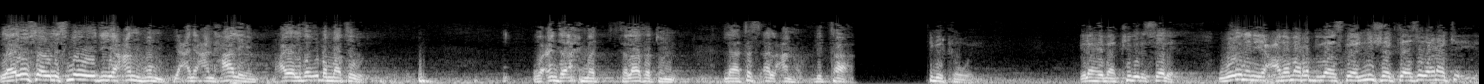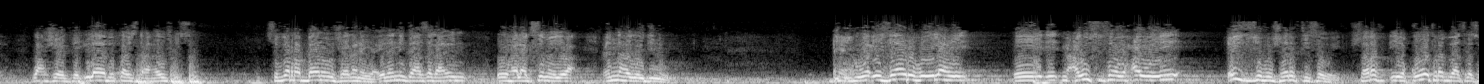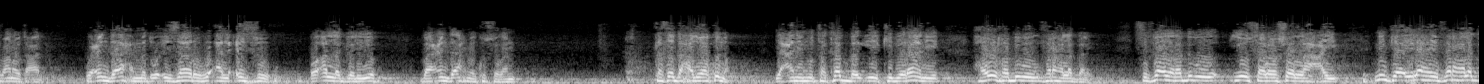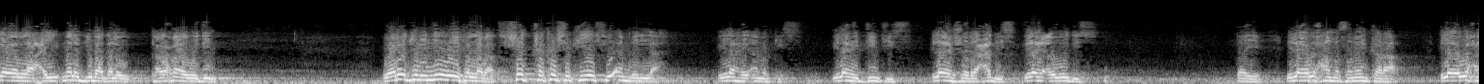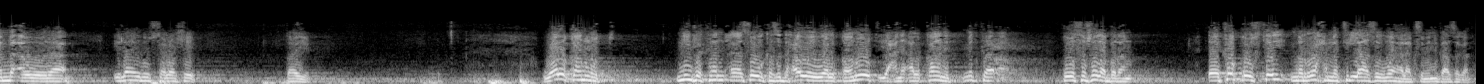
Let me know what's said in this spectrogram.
laa yus'alu lisma weydiiye canhum yani can xaalihim. Maxaa yeele dad u dhammaatay wey wa cinda axmed alaaثatun laa tas'al canhum. Bitaa. Kibirka wey ilaahay baa kibir iska leh weynan iyo cadama rabbi baa iska leh nin sheegtay asagoo anaa wax sheegtay. Ilahay buu ku haystaa hawshiisa sifa rabbaani uu sheeganaya. Idan ninka asaga in uu halaagsamayo cidnaha weydiina wa izaaruhu ilaahay macawistiisana waxaa weeye cizuhu sharaftiisa weye sharaf iyo quwad rabbi baa iska subxana wa tacala wa cinda axmed wa izaaruhu alcizu oo alla geliyo baa cinda axmed ku sugan. Ka saddexaad waa kuma. Yani mutakabir iyo kibiraani hawl rabbi buu faraha la galay sifaad rabbi buu yuu saloosho laacay. Ninka ilaahay faraha la galo laacay malagii baa galay ka waxbaa weydiin warajulu nin wey labaad. Shaka ka shakiyey fii amri illaah ilaahay amarkiisa ilaahay diintiisa ilaahay shareecadiisa ilaahay awoodiisa ayib ilahay waxaa ma samayn karaa. Ilahay waxaa ma awoodaa. Ilahay buu salooshay. Ayib wاlqanuut ninka kan isago ka saddexaa wey wاlqanuut yani alqaanit midka quusashada badan ee ka quustay min raxmat illah asaga waa halaagsamay ninka asaga.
